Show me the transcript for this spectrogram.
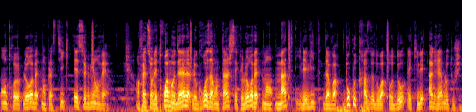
entre le revêtement plastique et celui en verre. En fait, sur les trois modèles, le gros avantage, c'est que le revêtement mat, il évite d'avoir beaucoup de traces de doigts au dos et qu'il est agréable au toucher.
